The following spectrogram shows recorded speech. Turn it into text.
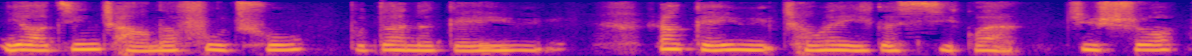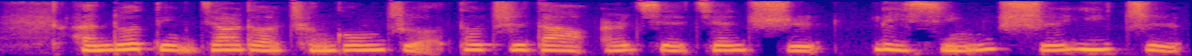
你要经常的付出，不断的给予，让给予成为一个习惯。据说很多顶尖的成功者都知道，而且坚持例行十一制，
